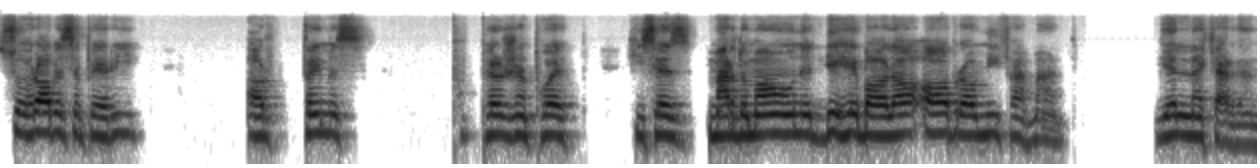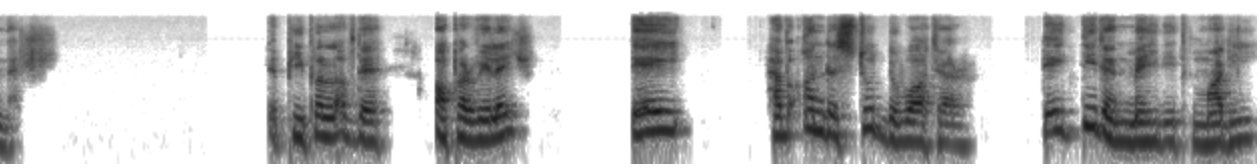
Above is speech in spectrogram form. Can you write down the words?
Sohrab Sepehri, our famous Persian poet, he says مردمان ده بالا آب را میفهمند گل نکردندش The people of the upper village they have understood the water. They didn't made it muddy.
